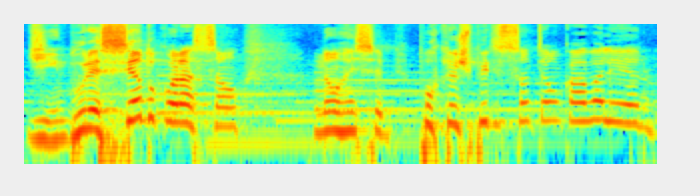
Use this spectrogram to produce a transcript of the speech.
de endurecendo o coração, não receber, porque o Espírito Santo é um cavaleiro.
